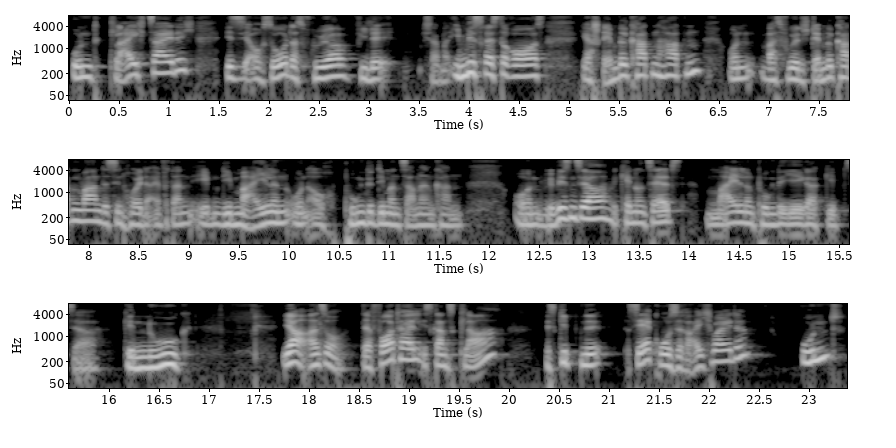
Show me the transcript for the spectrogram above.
Und gleichzeitig ist es ja auch so, dass früher viele ich sag mal, Imbissrestaurants ja Stempelkarten hatten. Und was früher die Stempelkarten waren, das sind heute einfach dann eben die Meilen und auch Punkte, die man sammeln kann. Und wir wissen es ja, wir kennen uns selbst, Meilen- und Punktejäger gibt es ja genug. Ja, also der Vorteil ist ganz klar, es gibt eine sehr große Reichweite und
